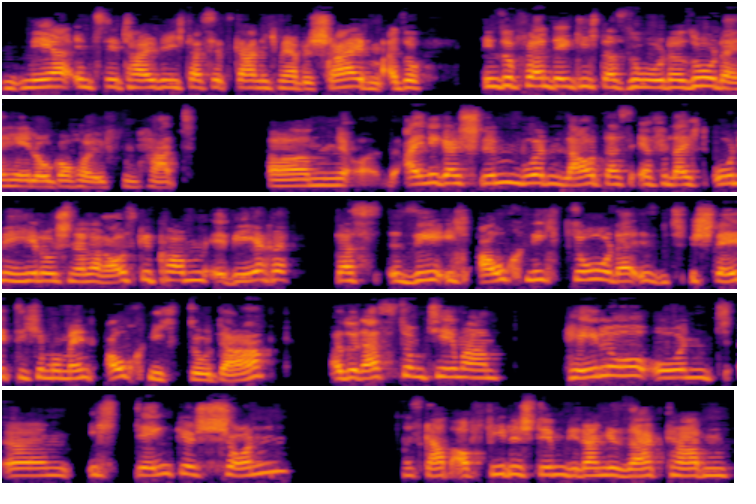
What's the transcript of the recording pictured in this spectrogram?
mehr ins Detail will ich das jetzt gar nicht mehr beschreiben. Also insofern denke ich, dass so oder so der Halo geholfen hat. Ähm, einige Stimmen wurden laut, dass er vielleicht ohne Halo schneller rausgekommen wäre. Das sehe ich auch nicht so oder stellt sich im Moment auch nicht so dar. Also das zum Thema Halo und ähm, ich denke schon, es gab auch viele Stimmen, die dann gesagt haben,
